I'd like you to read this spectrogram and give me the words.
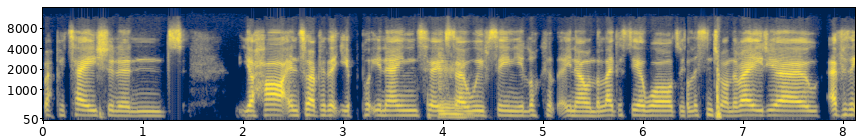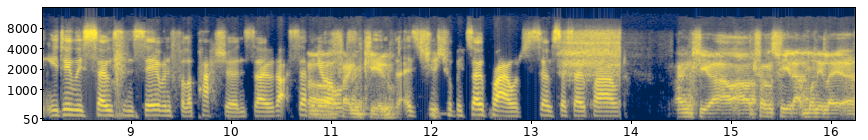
reputation and your heart into everything you put your name to. Mm. So we've seen you look at, you know, on the Legacy Awards, we listen to on the radio. Everything you do is so sincere and full of passion. So that seven year old, oh, thank you. Should, should be so proud, so so so proud. Thank you. I'll, I'll, transfer you that money later.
